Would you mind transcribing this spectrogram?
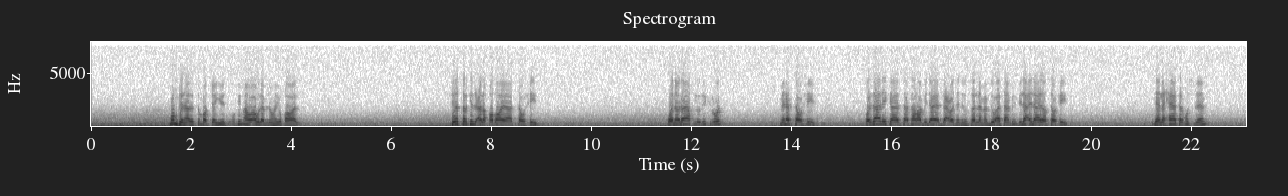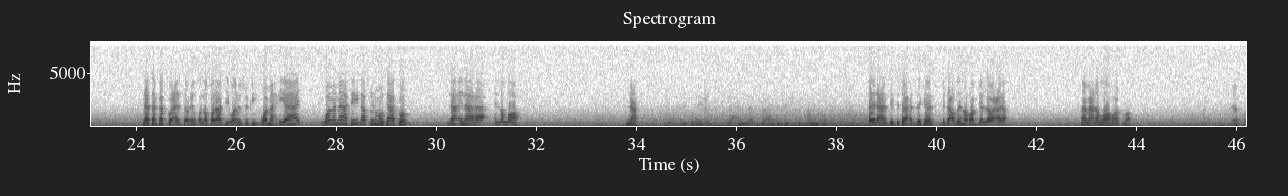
ممكن هذا استنباط جيد. وفيما هو أولى منه يقال هي التركيز على قضايا التوحيد. وأنه لا يخلو ذكر من التوحيد. ولذلك ترى بداية دعوة النبي صلى الله عليه وسلم مبدوءة بلا إله إلا التوحيد. لأن حياة المسلم لا تنفك عن التوحيد. قلنا صلاتي ونسكي ومحياي ومماتي. لقنوا موتاكم. لا إله إلا الله. نعم. الدعاء بالذكر أي نعم في افتتاح الذكر بتعظيم الرب جل وعلا ما معنى الله أكبر؟ أكبر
